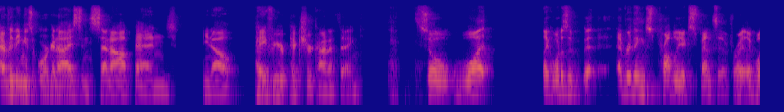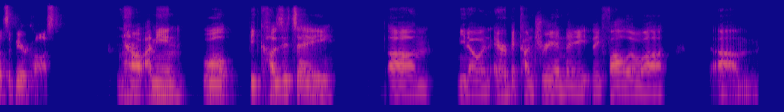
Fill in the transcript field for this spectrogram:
everything is organized and set up and you know pay for your picture kind of thing. So what like what is it everything's probably expensive right? Like what's the beer cost? No i mean well because it's a um you know an arabic country and they they follow uh um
